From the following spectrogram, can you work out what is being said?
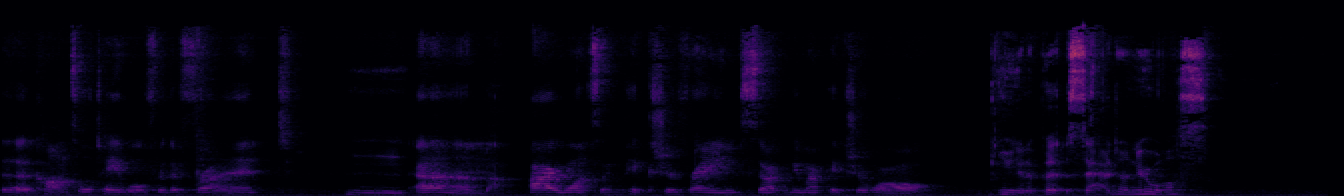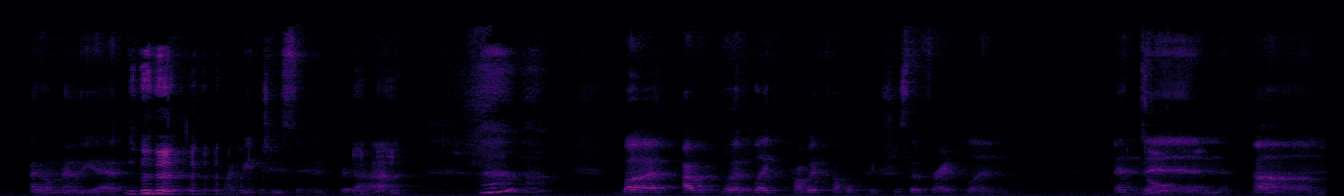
the console table for the front. Hmm. Um, I want some picture frames so I can do my picture wall. You're gonna put Sag on your walls. I don't know yet. Might be too soon for that. but I would put like probably a couple pictures of Franklin, and then um,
